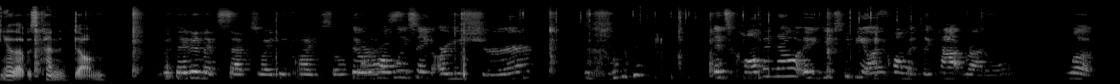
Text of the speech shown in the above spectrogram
Yeah, that was kind of dumb. But they didn't accept, so I declined so They were probably saying, "Are you sure?" it's common now. It used to be uncommon. The cat rattle. Look,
